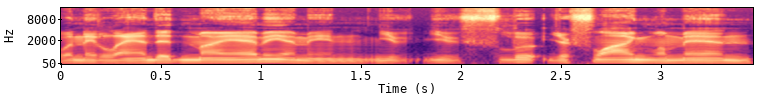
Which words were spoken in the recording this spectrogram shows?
when they landed in Miami. I mean, you you flew you're flying them in.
